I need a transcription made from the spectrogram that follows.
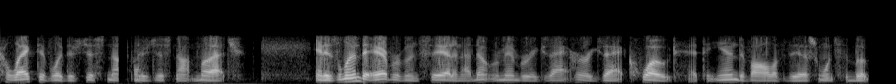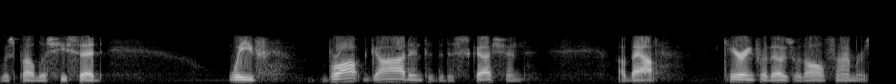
collectively there's just not there's just not much. And as Lynda Everman said, and I don't remember exact her exact quote at the end of all of this, once the book was published, she said, "We've brought God into the discussion about caring for those with Alzheimer's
